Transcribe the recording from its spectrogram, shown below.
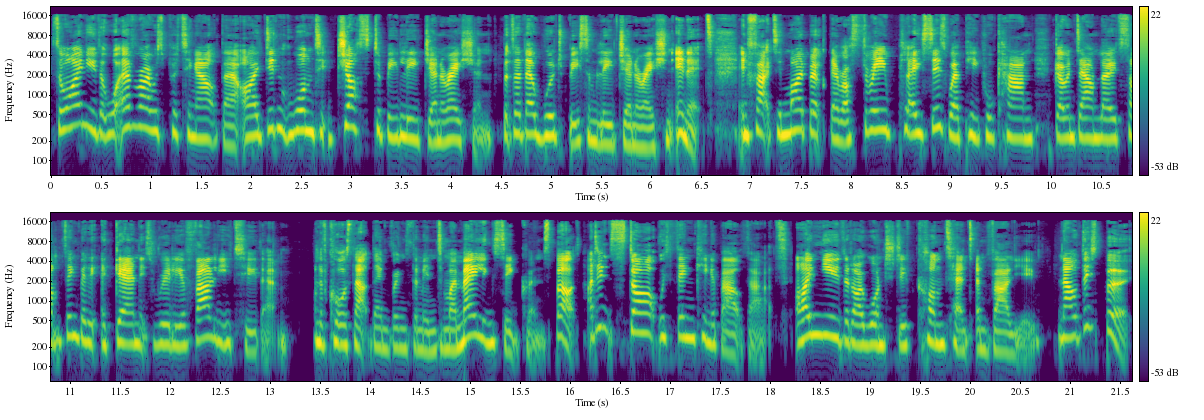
So I knew that whatever I was putting out there, I didn't want it just to be lead generation, but that there would be some lead generation in it. In fact, in my book, there are three places where people can go and download something, but again, it's really of value to them. And of course, that then brings them into my mailing sequence. But I didn't start with thinking about that. I knew that I wanted content and value. Now, this book,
